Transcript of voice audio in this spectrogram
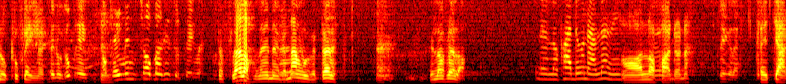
นุกทุกเพลงเลยสนุกทุกเพลงเอาเพลงนึงชอบมากที่สุดเพลงอะไรแต่ฟล้วหรอเลยเนี่ยก็นั่งมือกับเต้นเนี่ยเป็นรอบแล้วหรอ Dan lo padu nam lah ni. อ๋อรอผ่านโดนนะเพลงอะไรเพลงจาก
